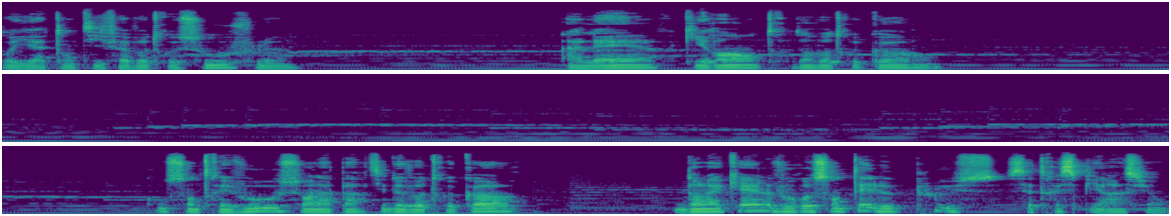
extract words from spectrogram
Soyez attentif à votre souffle, à l'air qui rentre dans votre corps. Concentrez-vous sur la partie de votre corps dans laquelle vous ressentez le plus cette respiration.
